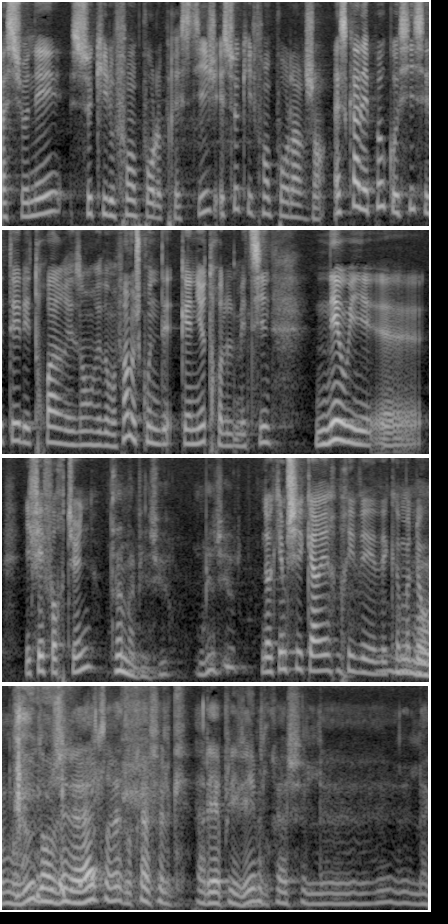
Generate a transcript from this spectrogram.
passionnés, ceux qui le font pour le prestige et ceux qui le font pour l'argent. Est-ce qu'à l'époque aussi c'était les trois raisons هذوما فما شكون د- كان يدخل الميدسين ناوي آه، يفي فورتون فما bien sûr, Bien sûr. Donc, il y a carrière privée, des En général, carrière privée, euh, la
